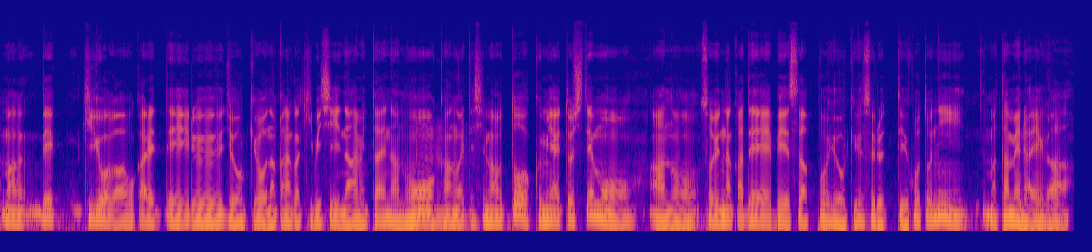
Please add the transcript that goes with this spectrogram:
まあ、で企業が置かれている状況なかなか厳しいなみたいなのを考えてしまうと、うん、組合としてもあのそういう中でベースアップを要求するっていうことに、まあ、ためらいが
